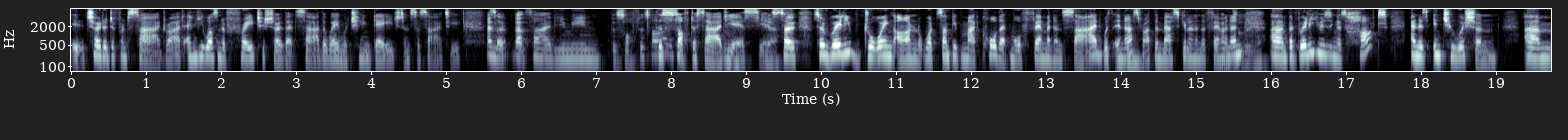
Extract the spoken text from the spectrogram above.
it showed a different side, right? And he wasn't afraid to show that side, the way in which he engaged in society. And so, that side, you mean the softer side? The softer side, mm. yes, yes, yes, So, so really drawing on what some people might call that more feminine side within mm. us, right? The masculine and the feminine, um, but really using his heart and his intuition um,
